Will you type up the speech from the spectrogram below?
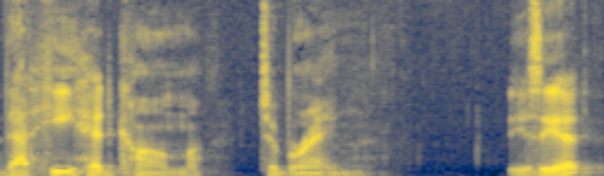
that he had come to bring. Do you see it?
